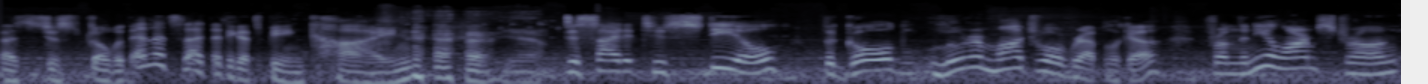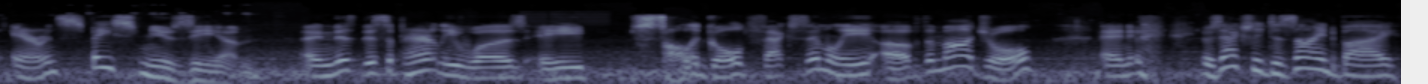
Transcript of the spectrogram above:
let's just go with and that's I think that's being kind, yeah. decided to steal the gold lunar module replica from the Neil Armstrong Air and Space Museum. And this this apparently was a solid gold facsimile of the module, and it, it was actually designed by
